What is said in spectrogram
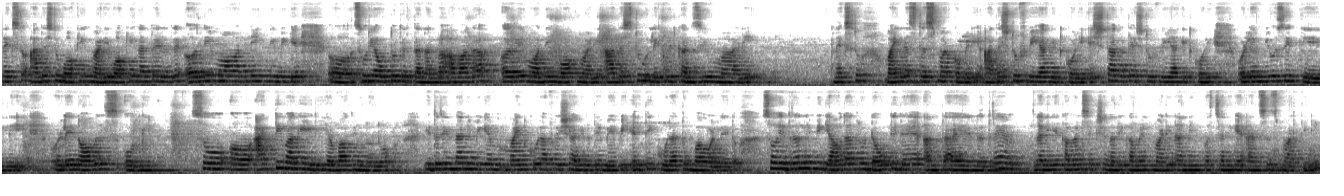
ನೆಕ್ಸ್ಟ್ ಆದಷ್ಟು ವಾಕಿಂಗ್ ಮಾಡಿ ವಾಕಿಂಗ್ ಅಂತ ಹೇಳಿದ್ರೆ ಅರ್ಲಿ ಮಾರ್ನಿಂಗ್ ನಿಮಗೆ ಸೂರ್ಯ ಹುಟ್ಟುತ್ತಿರ್ತಾನಲ್ವ? ಆವಾಗ ಅರ್ಲಿ ಮಾರ್ನಿಂಗ್ ವಾಕ್ ಮಾಡಿ ಆದಷ್ಟು ಲಿಕ್ವಿಡ್ ಕನ್ಸ್ಯೂಮ್ ಮಾಡಿ. ನೆಕ್ಸ್ಟು ಮೈಂಡ್ನ ಸ್ಟ್ರೆಸ್ ಮಾಡ್ಕೊಬೇಡಿ. ಆದಷ್ಟು ಫ್ರೀಯಾಗಿ ಇಟ್ಕೊಳ್ಳಿ. ಎಷ್ಟಾಗುತ್ತೆ? ಅಷ್ಟು ಫ್ರೀಯಾಗಿ ಇಟ್ಕೊಳ್ಳಿ. ಒಳ್ಳೆ ಮ್ಯೂಸಿಕ್ ಕೇಳಿ, ಒಳ್ಳೆ ನಾವೆಲ್ಸ್ ಓದಿ. ಸೊ ಆ್ಯಕ್ಟಿವ್ ಆಗಿ ಇರಿ ಯಾವಾಗ್ಲೂ ಇದರಿಂದ ನಿಮಗೆ ಮೈಂಡ್ ಕೂಡ ಫ್ರೆಶ್ ಆಗಿರುತ್ತೆ ಬೇಬಿ ಹೆಲ್ತಿ ಕೂಡ ತುಂಬ ಒಳ್ಳೆಯದು ಸೊ ಇದರಲ್ಲಿ ನಿಮಗೆ ಯಾವುದಾದ್ರೂ ಡೌಟ್ ಇದೆ ಅಂತ ಹೇಳಿದ್ರೆ ನನಗೆ ಕಮೆಂಟ್ ಸೆಕ್ಷನಲ್ಲಿ ಕಮೆಂಟ್ ಮಾಡಿ, ನಾನು ನಿಮ್ಮ ಕ್ವಶನ್ಗೆ ಆನ್ಸರ್ಸ್ ಮಾಡ್ತೀನಿ.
